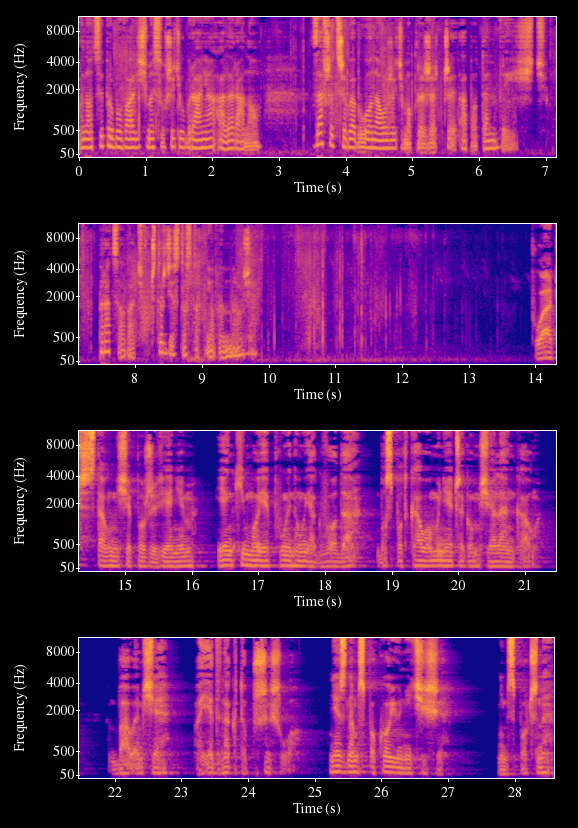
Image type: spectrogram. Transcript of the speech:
W nocy próbowaliśmy suszyć ubrania, ale rano zawsze trzeba było nałożyć mokre rzeczy, a potem wyjść. Pracować w 40-stopniowym mrozie. Płacz stał mi się pożywieniem, jęki moje płyną jak woda, bo spotkało mnie, czegom się lękał. Bałem się, a jednak to przyszło. Nie znam spokoju ni ciszy. Nim spocznę,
